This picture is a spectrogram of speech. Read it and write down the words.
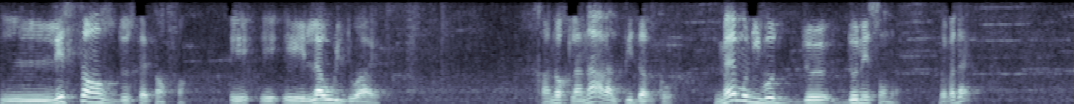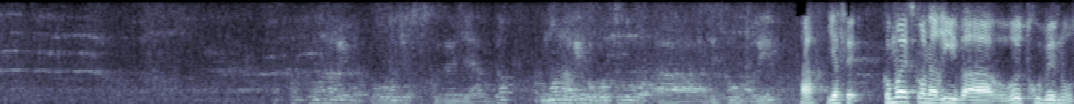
l'essence de cet enfant et, là où il doit être. Lanar al Même au niveau de donner son nom. Comment on arrive, pour sur ce que vous avez dit comment on arrive au retour à, des sens Ah, il a fait. Comment est-ce qu'on arrive à retrouver nos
